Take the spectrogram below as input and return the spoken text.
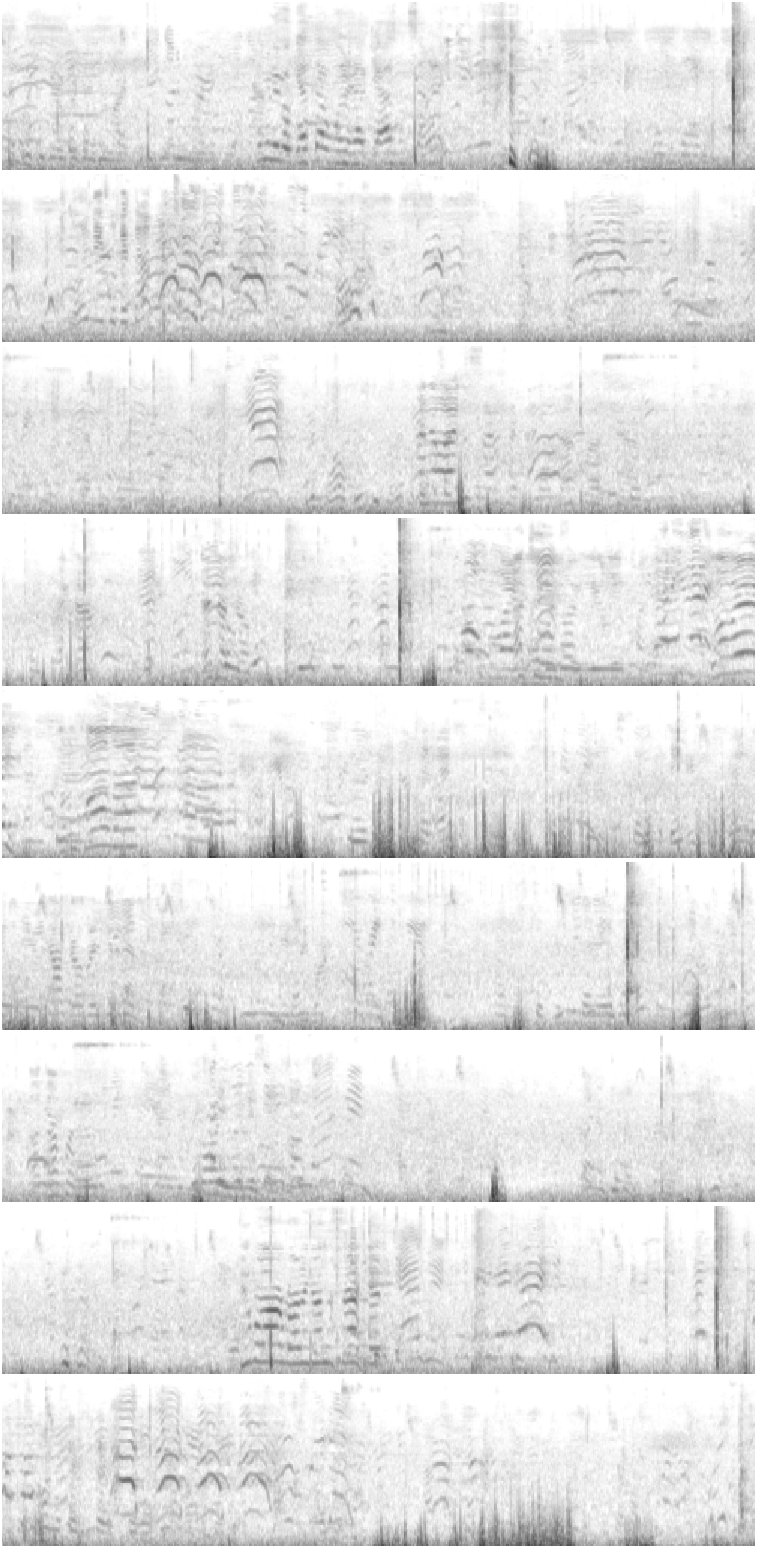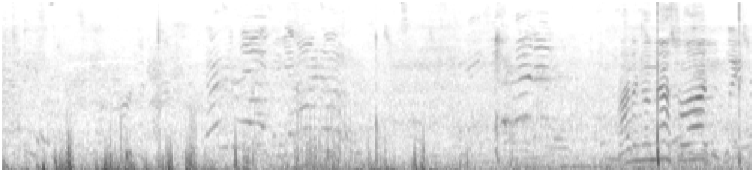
I'm gonna go get that one and have Jasmine sign it. Two running on the second. Running on this one.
